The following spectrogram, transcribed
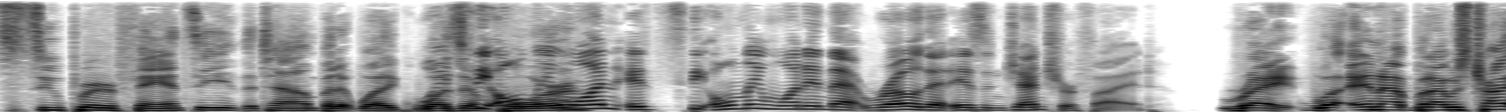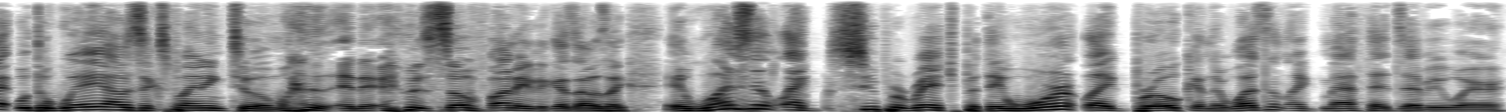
super fancy, the town, but it like Well, wasn't the poor. only one. It's the only one in that row that isn't gentrified. Right. Well, and I, but I was trying the way I was explaining to him, and it, was so funny because I was like, it wasn't like super rich, but they weren't like broke, and there wasn't like meth heads everywhere.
